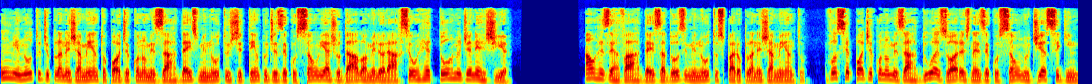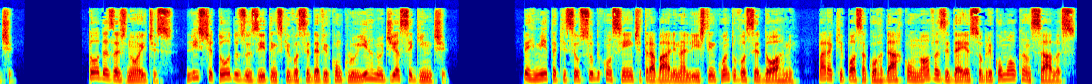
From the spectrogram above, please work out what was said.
Um minuto de planejamento pode economizar 10 minutos de tempo de execução e ajudá-lo a melhorar seu retorno de energia. Ao reservar 10 a 12 minutos para o planejamento, você pode economizar 2 horas na execução no dia seguinte. Todas as noites, liste todos os itens que você deve concluir no dia seguinte. Permita que seu subconsciente trabalhe na lista enquanto você dorme, para que possa acordar com novas ideias sobre como alcançá-las.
